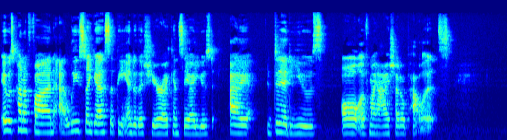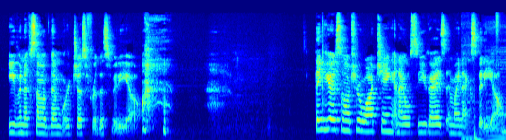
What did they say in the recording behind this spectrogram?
It was kind of fun. At least I guess at the end of this year I can say I used, I did use all of my eyeshadow palettes, even if some of them were just for this video. Thank you guys so much for watching and I will see you guys in my next video.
